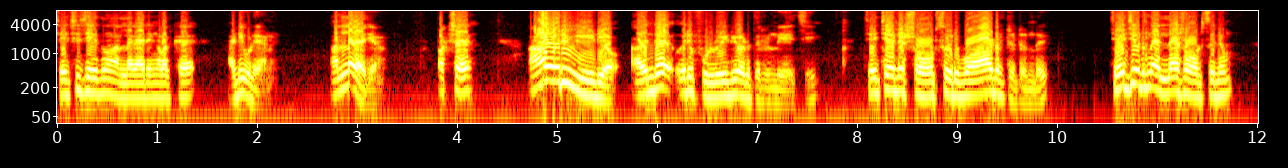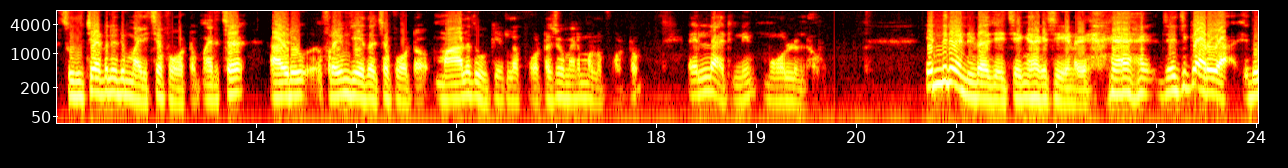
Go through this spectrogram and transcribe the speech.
ചേച്ചി ചെയ്ത നല്ല കാര്യങ്ങളൊക്കെ അടിപൊളിയാണ്. നല്ല കാര്യമാണ്. പക്ഷെ ആ ഒരു വീഡിയോ അതിന്റെ ഒരു ഫുൾ വീഡിയോ എടുത്തിട്ടുണ്ട് ചേച്ചി. ചേച്ചി അതിന്റെ ഷോർട്സ് ഒരുപാട് ഇട്ടിട്ടുണ്ട്. ചേച്ചി ഇടുന്ന എല്ലാ ഷോർട്സിനും സുധിച്ചേട്ടൻ ഒരു മരിച്ച ഫോട്ടോ മരിച്ച ആ ഒരു ഫ്രെയിം ചെയ്ത് വെച്ച ഫോട്ടോ മാല തൂക്കിയിട്ടുള്ള ഫോട്ടോ ചുമരമുള്ള ഫോട്ടോ എല്ലാറ്റിന്റെയും മുകളിലുണ്ടാവും. എന്തിനു വേണ്ടിയിട്ടാണ് ചേച്ചി ഇങ്ങനെയൊക്കെ ചെയ്യണത്? ചേച്ചിക്ക് അറിയാം. ഇത്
